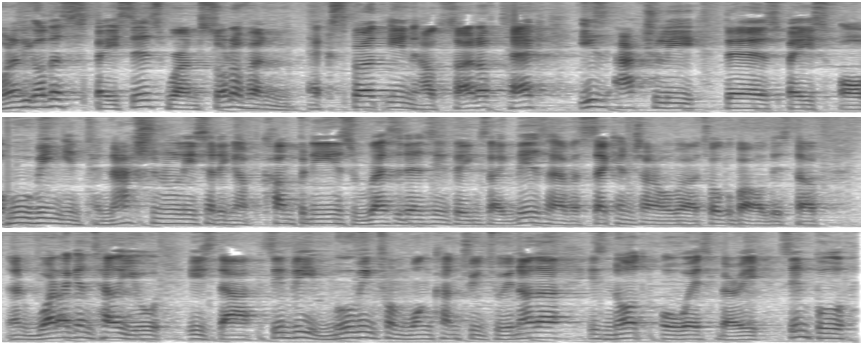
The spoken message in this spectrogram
One of the other spaces where I'm sort of an expert in outside of tech is actually the space of moving internationally, setting up companies, residency, things like this. I have a second channel where I talk about all this stuff. And what I can tell you is that simply moving from one country to another is not always very simple,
